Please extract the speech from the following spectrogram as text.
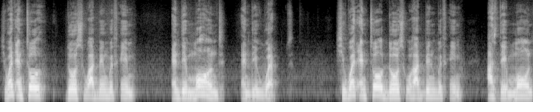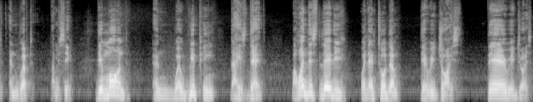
she went and told those who had been with him, and they mourned and they wept she went and told those who had been with him as they mourned and wept. Let me see. They mourned and were weeping that he's dead. But when this lady went and told them, they rejoiced. They rejoiced.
